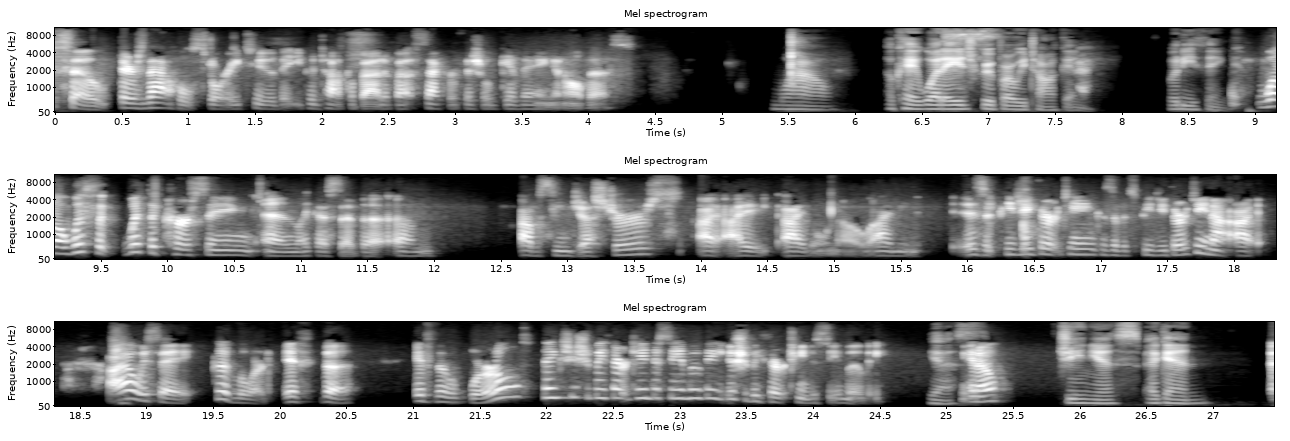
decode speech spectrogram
so there's that whole story too that you could talk about about sacrificial giving and all this Wow. Okay, what age group are we talking? What do you think? well with the with the cursing and like i said the um obscene gestures i i, I don't know i mean is it pg-13 because if it's pg-13 I, I i always say good lord if the if the world thinks you should be 13 to see a movie you should be 13 to see a movie Yes. you know Genius again.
